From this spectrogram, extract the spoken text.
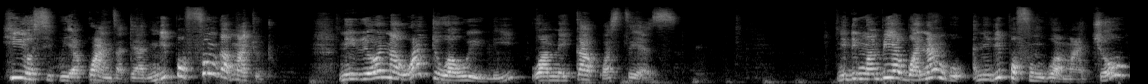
hiyo siku ya kwanza tayari nilipofunga macho tu niliona watu wawili wamekaa kwa stairs. Nilimwambia bwanangu nilipofungua macho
